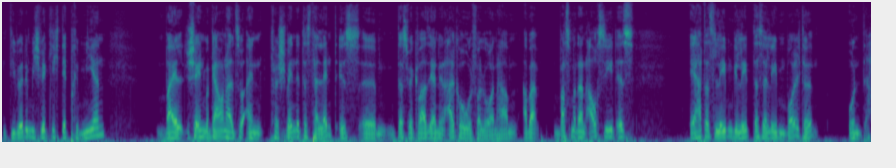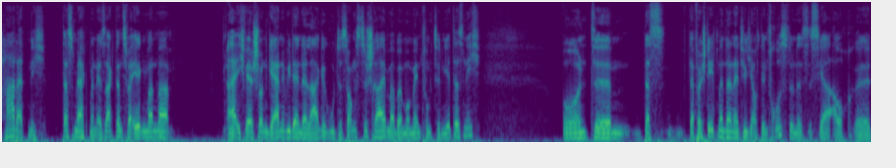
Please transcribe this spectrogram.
die würde mich wirklich deprimieren, weil Shane McGowan halt so ein verschwendetes Talent ist, ähm, dass wir quasi an den Alkohol verloren haben. Aber was man dann auch sieht, ist, er hat das Leben gelebt, das er leben wollte und hadert nicht. Das merkt man. Er sagt dann zwar irgendwann mal, ah, ich wäre schon gerne wieder in der Lage, gute Songs zu schreiben, aber im Moment funktioniert das nicht. Und ähm, das, da versteht man dann natürlich auch den Frust und es ist ja auch äh,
